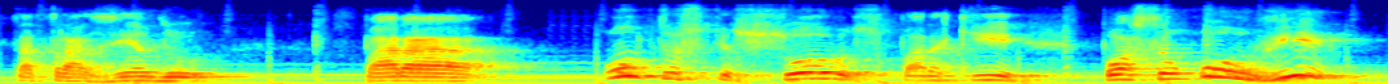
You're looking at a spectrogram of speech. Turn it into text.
estar trazendo para outras pessoas, para que possam ouvir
